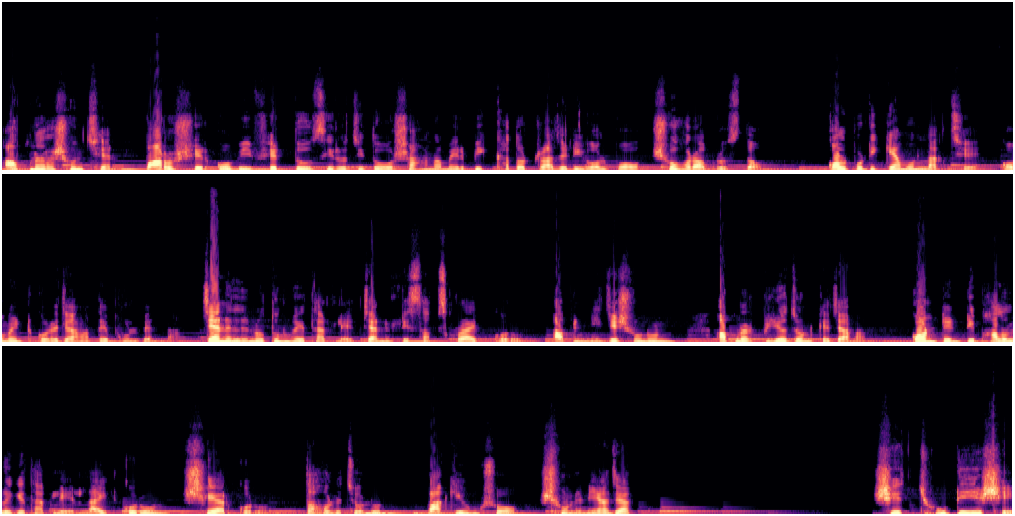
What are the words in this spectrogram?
আপনারা শুনছেন পারস্যের কবি ফেরদৌসি রচিত শাহনামের বিখ্যাত ট্রাজেডি গল্প সোহরাব রুস্তম গল্পটি কেমন লাগছে কমেন্ট করে জানাতে ভুলবেন না। চ্যানেলে নতুন হয়ে থাকলে চ্যানেলটি সাবস্ক্রাইব করুন। আপনি নিজে শুনুন, আপনার প্রিয়জনকে জানান। কন্টেন্টটি ভালো লেগে থাকলে লাইক করুন, শেয়ার করুন। তাহলে চলুন, বাকি অংশ শুনে নেওয়া যাক। সে ছুটে এসে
